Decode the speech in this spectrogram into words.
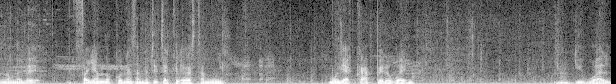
No me ve. Fallando con esa metrita que la verdad está muy, muy acá, pero bueno. Aquí igual.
